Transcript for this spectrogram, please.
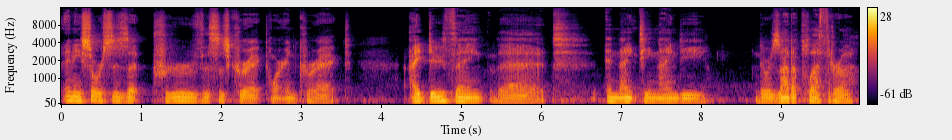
any sources that prove this is correct or incorrect. I do think that in 1990 there was not a plethora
